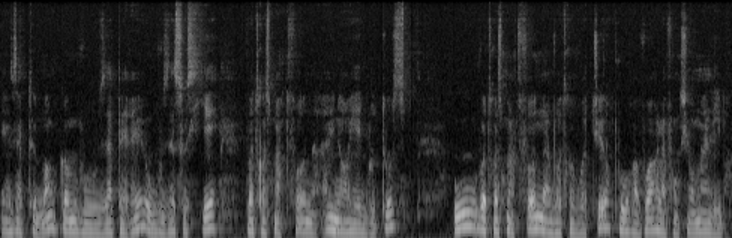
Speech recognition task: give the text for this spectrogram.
exactement comme vous appairez ou vous associez votre smartphone à une oreillette Bluetooth ou votre smartphone à votre voiture pour avoir la fonction main libre.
